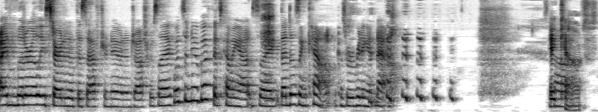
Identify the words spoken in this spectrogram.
I literally started it this afternoon, and Josh was like, "What's a new book that's coming out?" It's like that doesn't count because we're reading it now. It Um, counts.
